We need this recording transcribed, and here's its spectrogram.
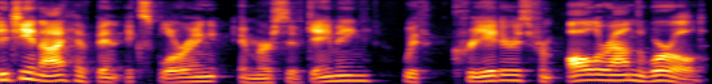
Peih-Gee and I have been exploring immersive gaming with creators from all around the world,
